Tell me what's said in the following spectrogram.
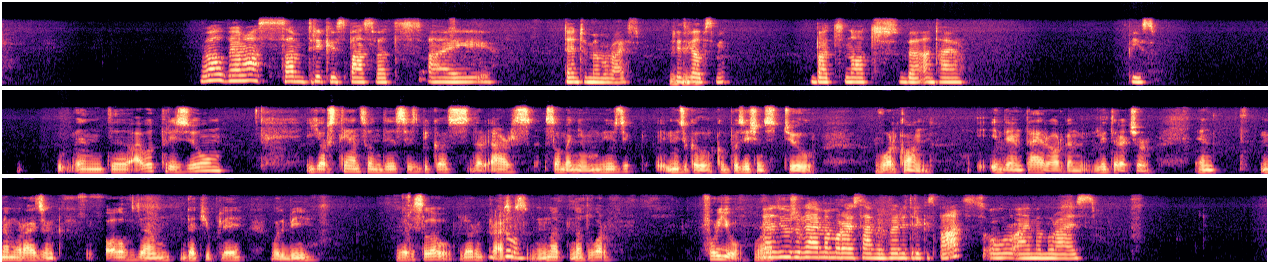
Well, there are some tricky spots that I tend to memorize. It Mhm. helps me, but not the entire piece. And uh, I would presume your stance on this is because there are so many music musical compositions to work on in the entire organ literature. And memorizing all of them that you play would be very slow learning process. Not not worth for you right And usually I memorize either very tricky spots or I memorize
